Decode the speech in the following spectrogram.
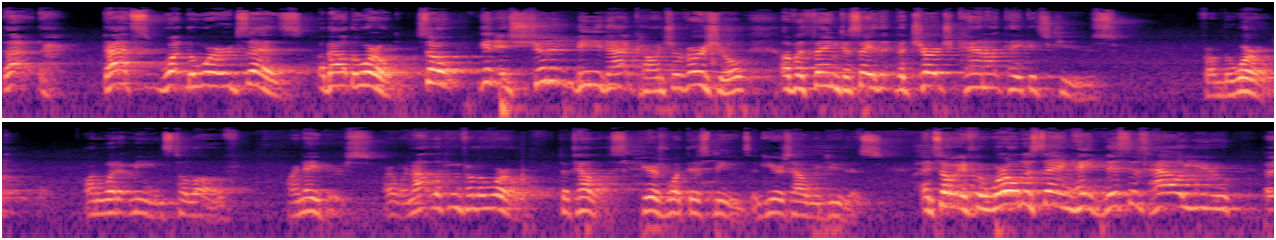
that that's what the word says about the world. So, again, it shouldn't be that controversial of a thing to say that the church cannot take its cues from the world on what it means to love our neighbors. Right? We're not looking for the world to tell us, here's what this means, and here's how we do this. And so, if the world is saying, hey, this is how you, uh,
